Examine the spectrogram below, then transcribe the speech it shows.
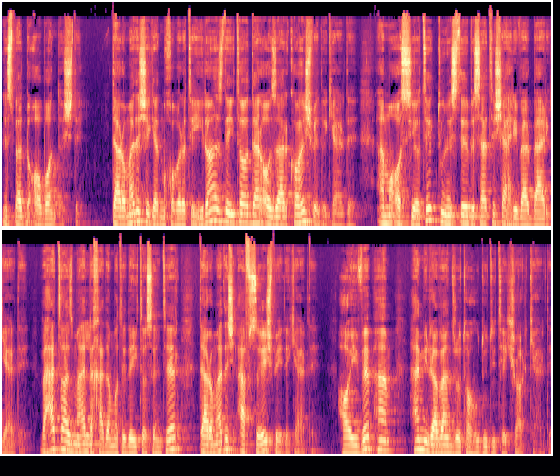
نسبت به آبان داشته. درآمد شرکت مخابرات ایران از دیتا در آذر کاهش پیدا کرده اما آسیاتک تونسته به سطح شهریور برگرده و حتی از محل خدمات دیتا سنتر درآمدش افزایش پیدا کرده. های وب هم همین روند رو تا حدودی تکرار کرده.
